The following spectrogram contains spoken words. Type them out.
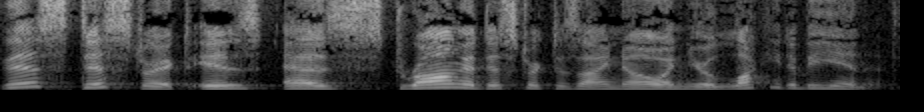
this district is as strong a district as I know, and you're lucky to be in it.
